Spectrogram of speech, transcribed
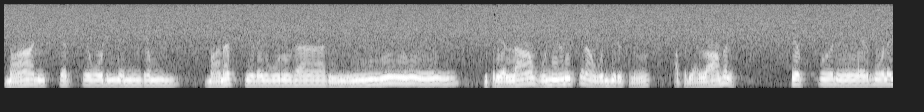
மாணிக்கத்து ஒடி என்றும் மனத்திடை உருகாதி இப்படி எல்லாம் உன்னை நினைத்து நான் உருகிருக்கணும் அப்படி அல்லாமல் செப்பு நேர்முலை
